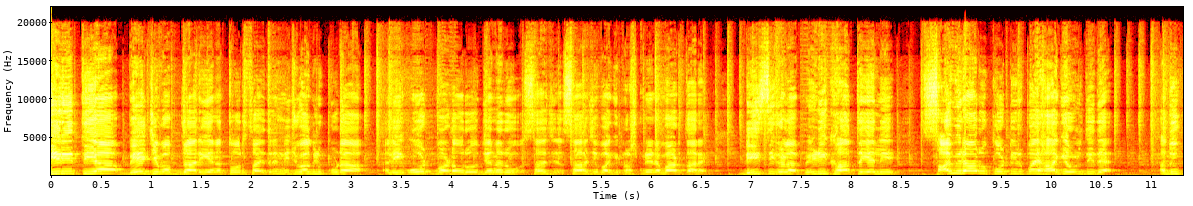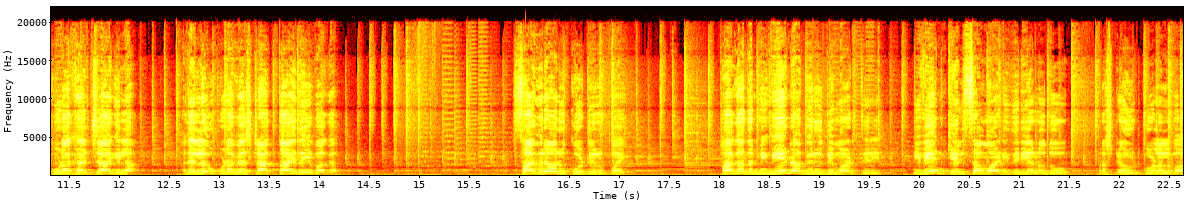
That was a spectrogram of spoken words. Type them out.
ಈ ರೀತಿಯ ಬೇಜವಾಬ್ದಾರಿಯನ್ನು ತೋರಿಸ್ತಾ ಇದ್ರೆ ನಿಜವಾಗ್ಲೂ ಕೂಡ ಅಲ್ಲಿ ವೋಟ್ ಮಾಡೋರು ಜನರು ಸಹಜ, ಸಹಜವಾಗಿ ಪ್ರಶ್ನೆಯನ್ನು ಮಾಡ್ತಾರೆ. ಡಿ ಸಿಗಳ ಪಿ ಡಿ ಖಾತೆಯಲ್ಲಿ ಸಾವಿರಾರು ಕೋಟಿ ರೂಪಾಯಿ ಹಾಗೆ ಉಳಿದಿದೆ. ಅದು ಕೂಡ ಖರ್ಚಾಗಿಲ್ಲ. ಅದೆಲ್ಲವೂ ಕೂಡ ವೇಸ್ಟ್ ಆಗ್ತಾ ಇದೆ ಇವಾಗ. ಸಾವಿರಾರು ಕೋಟಿ ರೂಪಾಯಿ. ಹಾಗಾದ್ರೆ ನೀವೇನು ಅಭಿವೃದ್ಧಿ ಮಾಡ್ತೀರಿ? ನೀವೇನು ಕೆಲಸ ಮಾಡಿದಿರಿ ಅನ್ನೋದು ಪ್ರಶ್ನೆ ಉಟ್ಕೊಳ್ಳಲ್ವಾ?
